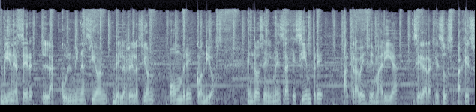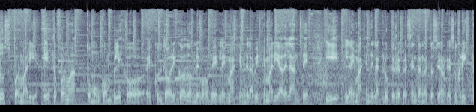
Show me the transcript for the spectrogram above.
viene a ser la culminación de la relación hombre con Dios. Entonces el mensaje siempre a través de María llegar a Jesús, a Jesús por María. Esto forma como un complejo escultórico donde vos ves la imagen de la Virgen María adelante y la imagen de la cruz que representa a nuestro Señor Jesucristo.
